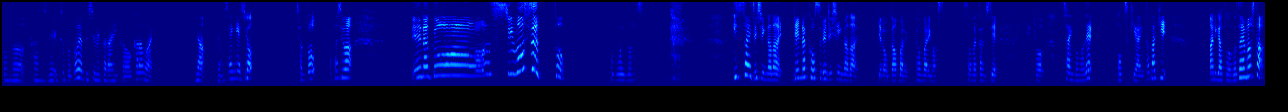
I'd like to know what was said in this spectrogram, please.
そんな感じでちょっとどうやって締めたらいいかわからない。いやでも宣言しよう。ちゃんと私は連絡をしますと思います。一切自信がない。連絡をする自信がない。けど頑張る。頑張ります、そんな感じで。えっと最後までお付き合いいただきありがとうございました。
